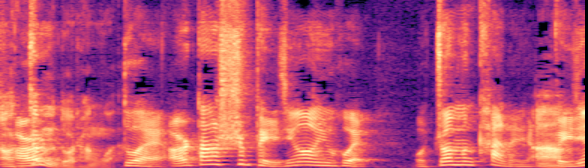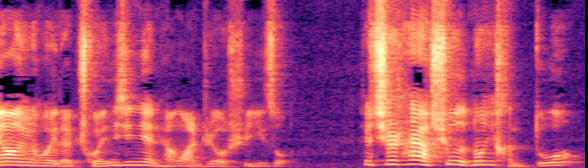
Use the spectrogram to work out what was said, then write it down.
哦，这么多场馆，对，而当时北京奥运会，我专门看了一下，啊北京奥运会的纯新建场馆只有十一座，就其实它要修的东西很多。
